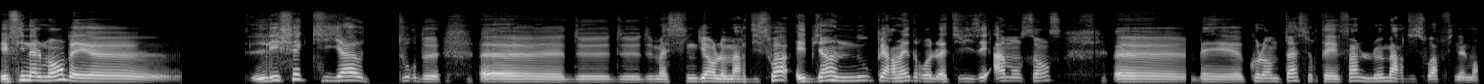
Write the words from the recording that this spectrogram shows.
Et finalement, ben, l'échec qu'il y a tour de, euh, de, de, Massinger le mardi soir, eh bien, nous permet de relativiser, à mon sens, euh, ben, Colanta sur TF1 le mardi soir, finalement.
